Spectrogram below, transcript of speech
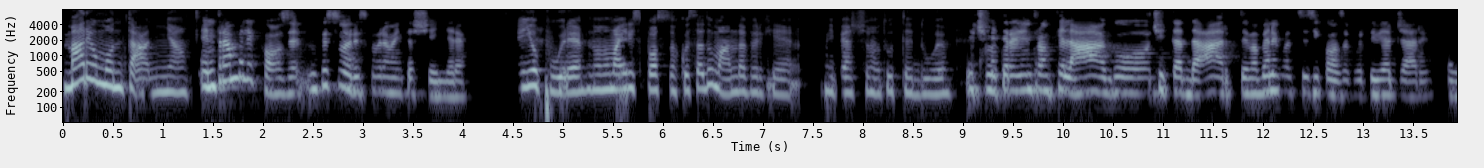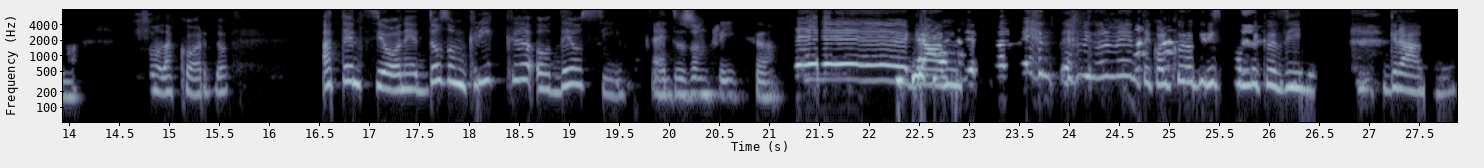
Mare o montagna? Entrambe le cose, in questo non riesco veramente a scegliere. E io pure, non ho mai risposto a questa domanda perché mi piacciono tutte e 2. Io ci metterei dentro anche lago, città d'arte, va bene qualsiasi cosa pur di viaggiare, insomma. Sono d'accordo. Attenzione, Dawson Creek o The O.C.? Eh, Dawson Creek. Eh, grande, finalmente, finalmente qualcuno che risponde così. Grande.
